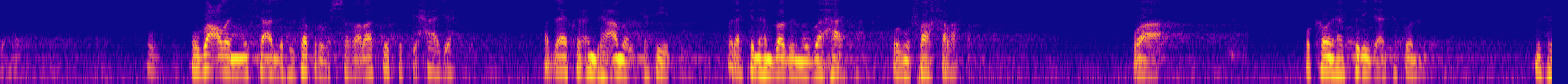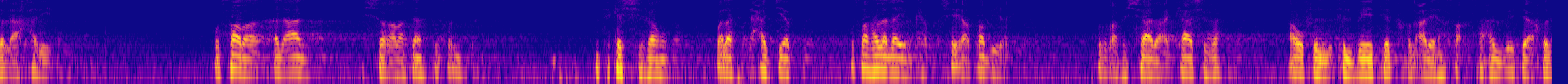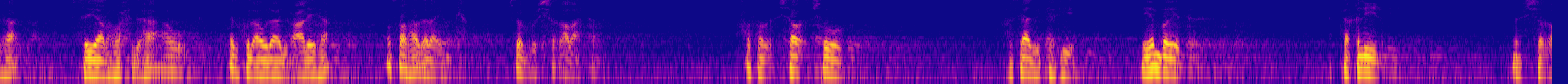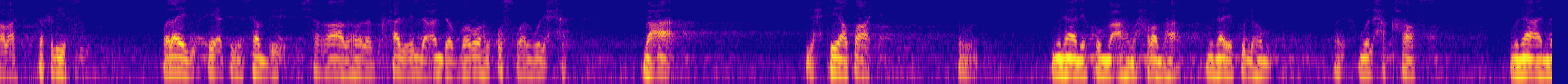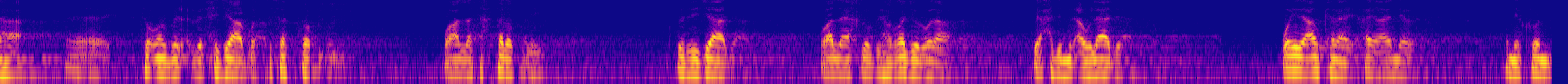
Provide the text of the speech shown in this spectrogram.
وبعض النساء التي تطلب الشغلات ليست بحاجة قد لا يكون عندها عمل كثير ولكنها من باب المباهاة والمفاخرة. و وكونها تريد أن تكون مثل الآخرين. وصار الآن الشغلات متكشفة ولا تتحجب وصار هذا لا ينكر شيء طبيعي. تضرب في الشارع كاشفة أو في في البيت يدخل عليها صاحب البيت يأخذها في السيارة وحدها أو يدخل أولاده عليها وصار هذا لا ينكر بسبب الشغلات. حصل شرور فساد كثير. ينبغي التقليل من الشغالات التخليص. ولا يأتي الإنسان بشغالة ولا بخادم إلا عند الضرورة القصوى الملحة مع الاحتياطات. منها أن يكون معها محرمها منها أن يكون لهم ملحق خاص. منها أنها آه، تؤمر بالحجاب والتستر وأن لا تختلط بالرجال وأن لا يخلو بها الرجل ولا بأحد من أولاده. وإذا أمكن أن يكون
